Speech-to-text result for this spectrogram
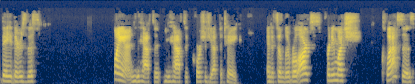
they there's this plan you have to you have to courses you have to take. And it's a liberal arts pretty much classes.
